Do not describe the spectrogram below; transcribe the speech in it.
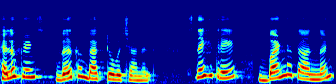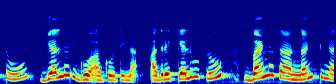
Hello friends welcome back to our channel ಸ್ನೇಹಿತರೆ, ಬಣ್ಣದ ನಂಟು ಎಲ್ಲರಿಗೂ ಆಗೋದಿಲ್ಲ. ಆದರೆ ಕೆಲವೊಬ್ಬರು ಬಣ್ಣದ ನಂಟಿನ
